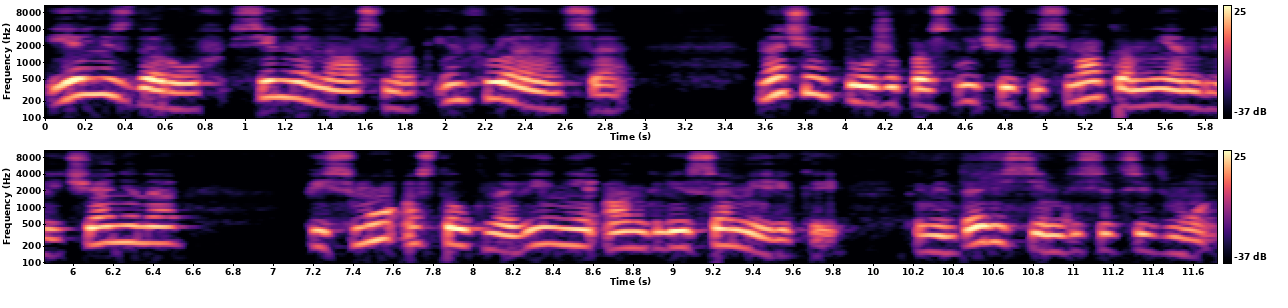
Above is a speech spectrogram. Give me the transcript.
Я нездоров, сильный насморк, инфлюенция. Начал тоже по случаю письма ко мне англичанина письмо о столкновении Англии с Америкой. Комментарий 77.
